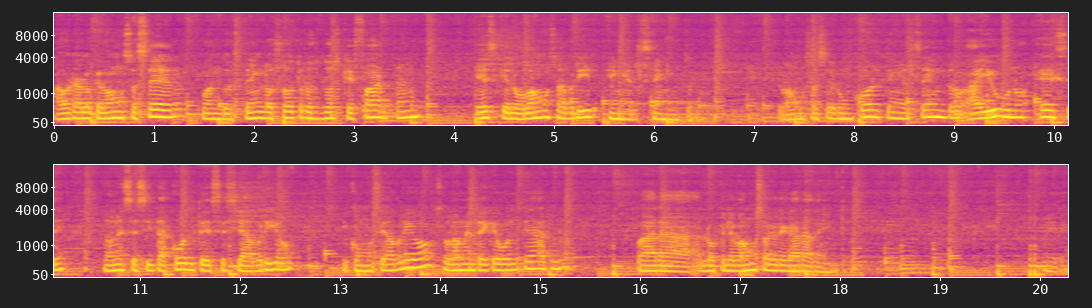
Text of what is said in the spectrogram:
Ahora lo que vamos a hacer cuando estén los otros dos que faltan es que lo vamos a abrir en el centro. vamos a hacer un corte en el centro. Hay uno, ese, no necesita corte, ese se abrió. Y como se abrió, solamente hay que voltearlo para lo que le vamos a agregar adentro. Miren.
